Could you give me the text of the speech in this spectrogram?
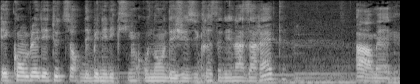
et comblés de toutes sortes de bénédictions au nom de Jésus-Christ de Nazareth. Amen.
